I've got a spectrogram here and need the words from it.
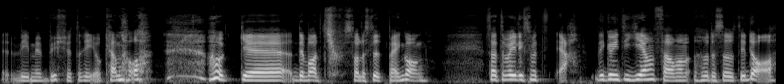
vi med Byshet kan ha. Och eh, det bara sålde slut på en gång. Så att det var ju liksom ett, ja, det går inte att jämföra med hur det ser ut idag.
